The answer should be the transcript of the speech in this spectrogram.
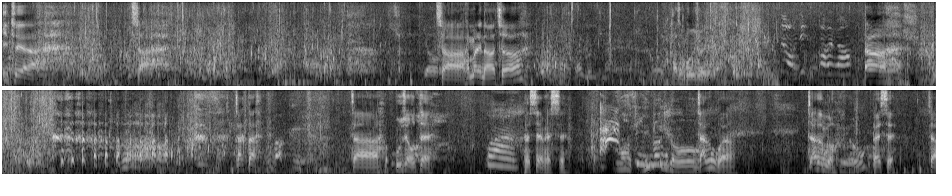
히트야. 자. 자, 한 마리 나왔죠? 가서 보여줘야겠다. 어디 있어요? 아. 작다. 자, 우재 어때? 와, 베스야, 베스. 와 대박이다. 작은 거야. 작은 거. 베스. 자,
